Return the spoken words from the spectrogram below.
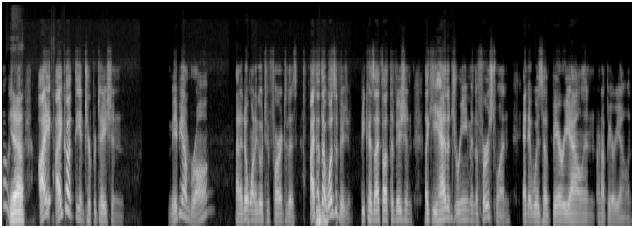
Who knows? But Yeah. i i got the interpretation maybe i'm wrong and i don't want to go too far into this. I thought that was a vision because i thought the vision like he had a dream in the first one and it was of barry allen or not barry allen.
